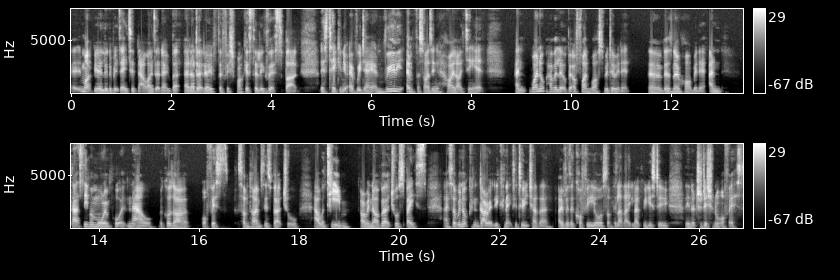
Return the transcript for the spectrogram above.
it might be a little bit dated now, I don't know, but and I don't know if the fish market still exists, but it's taking your everyday and really emphasizing and highlighting it. And why not have a little bit of fun whilst we're doing it? Uh, there's no harm in it. And that's even more important now because our office sometimes is virtual. Our team are in our virtual space. And so we're not con- directly connected to each other over the coffee or something like that, like we used to in a traditional office.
